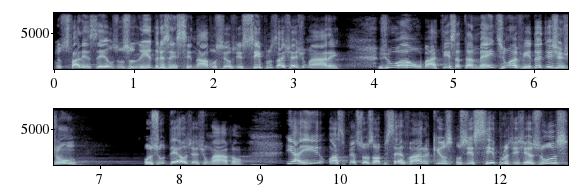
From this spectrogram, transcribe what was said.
os fariseus, os líderes ensinavam os seus discípulos a jejuarem. João, o Batista, também tinha uma vida de jejum. Os judeus jejuavam. E aí as pessoas observaram que os, os discípulos de Jesus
